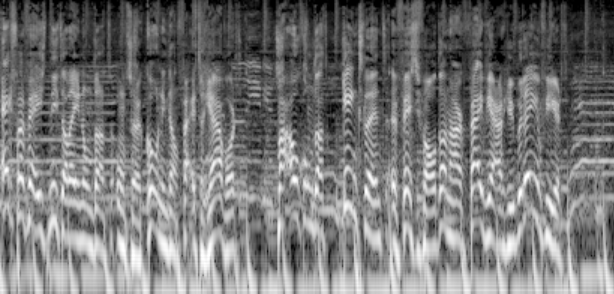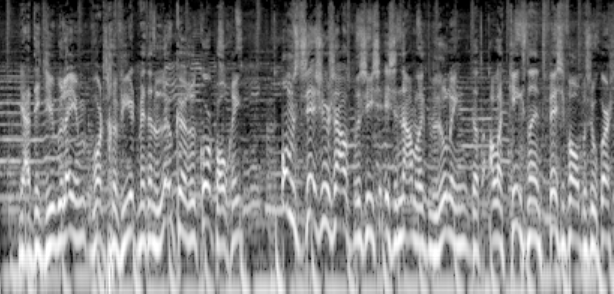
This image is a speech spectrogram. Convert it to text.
Extra feest, niet alleen omdat onze koning dan 50 jaar wordt... maar ook omdat Kingsland Festival dan haar vijfjarig jubileum viert. Ja, dit jubileum wordt gevierd met een leuke recordpoging. Om 6 uur s'avonds precies is het namelijk de bedoeling... dat alle Kingsland Festivalbezoekers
